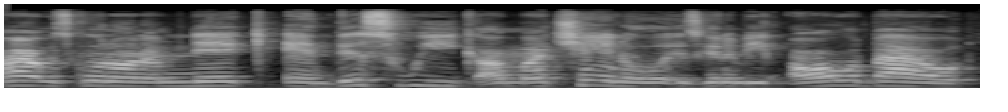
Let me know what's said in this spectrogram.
Alright, what's going on? I'm Nick, and this week on my channel is going to be all about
